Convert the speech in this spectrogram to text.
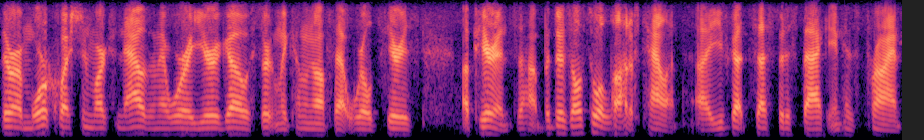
there are more question marks now than there were a year ago, certainly coming off that World Series appearance. Uh, but there's also a lot of talent. Uh, you've got Cespedes back in his prime.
